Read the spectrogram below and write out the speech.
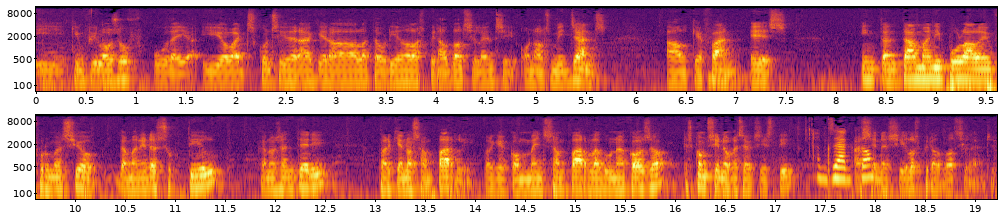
i quin filòsof ho deia. I jo vaig considerar que era la teoria de l'espiral del silenci, on els mitjans el que fan és intentar manipular la informació de manera subtil, que no s'enteri, perquè no se'n parli. Perquè com menys se'n parla d'una cosa, és com si no hagués existit, Exacte. essent així l'espiral del silenci.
